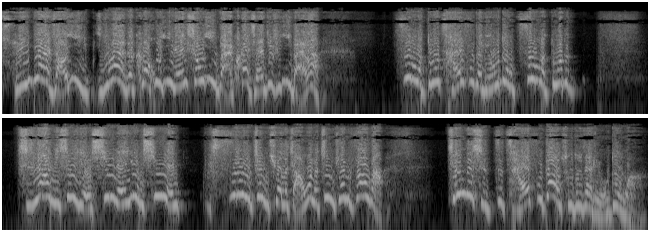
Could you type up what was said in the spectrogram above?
随便找一一万个客户，一人收一百块钱，就是一百万。这么多财富的流动，这么多的，只要你是个有心人、用心人，思路正确了，掌握了正确的方法，真的是这财富到处都在流动啊！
